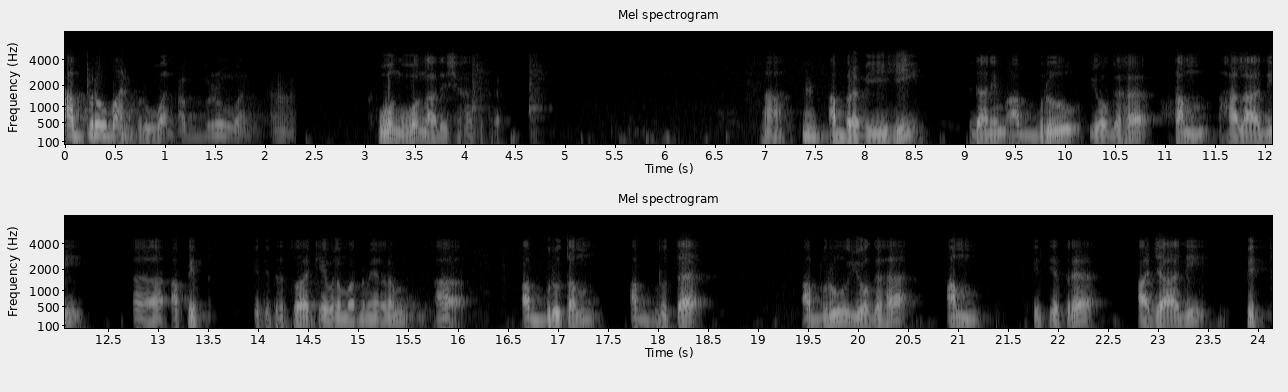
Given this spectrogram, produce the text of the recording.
अब्रुवन्। ब्रुवन् अब्रुवन् उवङ् उवङ् आदेशः तत्र। हम्म। अब्रवीः इदानीम् अब्रू योगः तं हलादि अपित् इति कृत्वा केवलं वर्णमेलनम् अब्रुतम्, अब्रुत, अब्रूयोगः, अम् इत्यत्र अजादि, पित्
